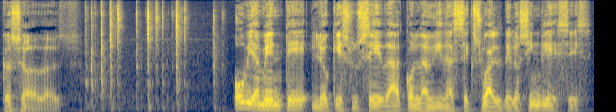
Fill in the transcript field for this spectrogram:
casadas. Obviamente, lo que suceda con la vida sexual de los ingleses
